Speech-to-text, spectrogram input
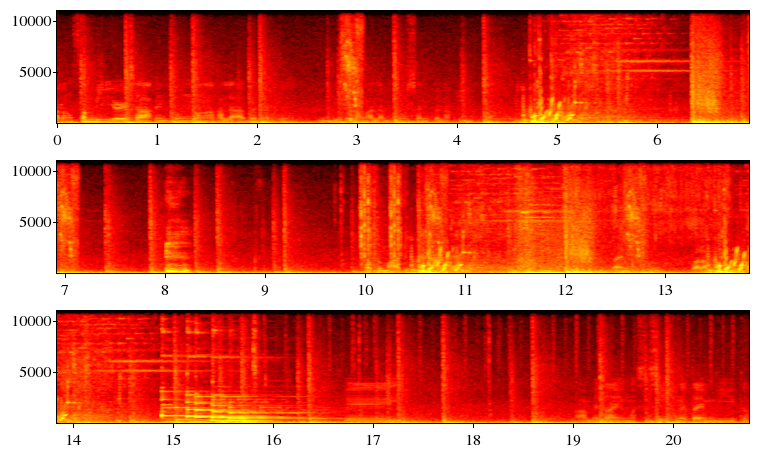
Parang familiar sa akin tong mga kalaban na to. Hindi ko alam kung saan ko nakita. Automatic na natin. Times 2 para mag Okay. Kami tayong masasave na time dito.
